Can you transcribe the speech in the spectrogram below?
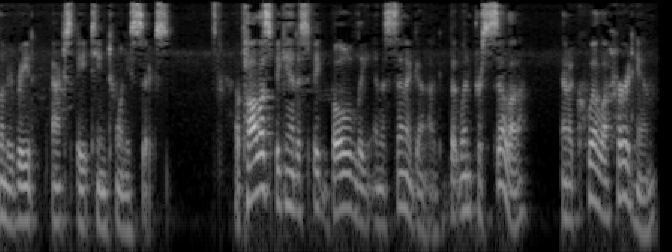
Let me read Acts 18:26. Apollos began to speak boldly in the synagogue, but when Priscilla and Aquila heard him,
